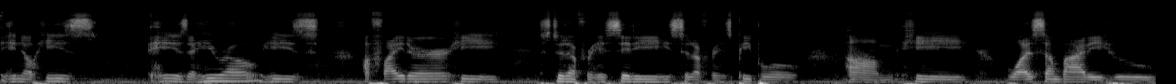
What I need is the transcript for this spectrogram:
you know, he's he is a hero. He's a fighter. He stood up for his city. He stood up for his people. Um, he was somebody who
